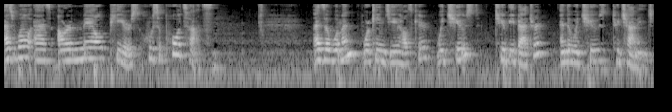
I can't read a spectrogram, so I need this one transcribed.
as well as our male peers who support us. As a woman working in GE Healthcare, we choose to be better and we choose to challenge.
